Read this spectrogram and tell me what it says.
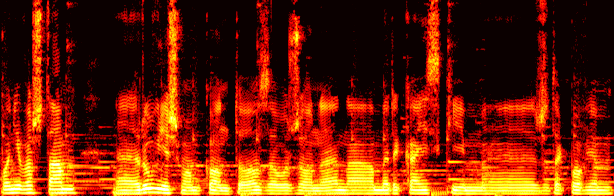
ponieważ tam e, również mam konto założone na amerykańskim, e, że tak powiem,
